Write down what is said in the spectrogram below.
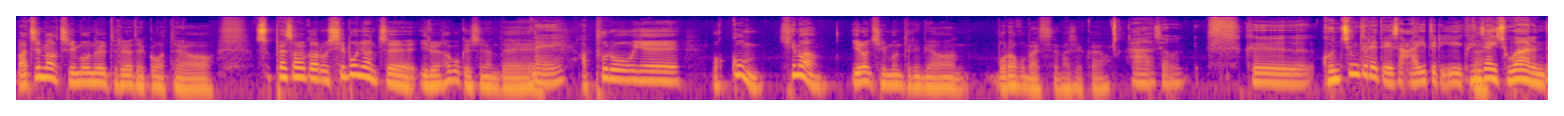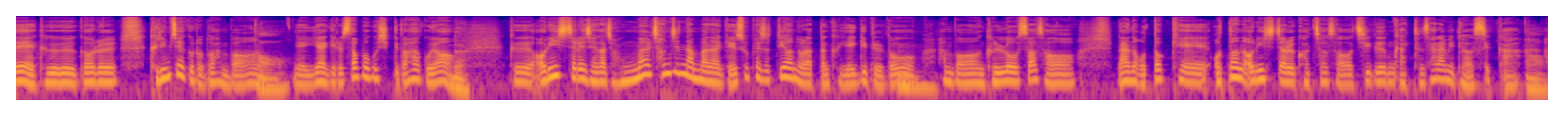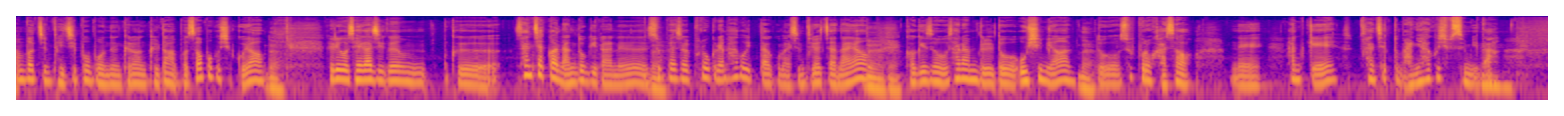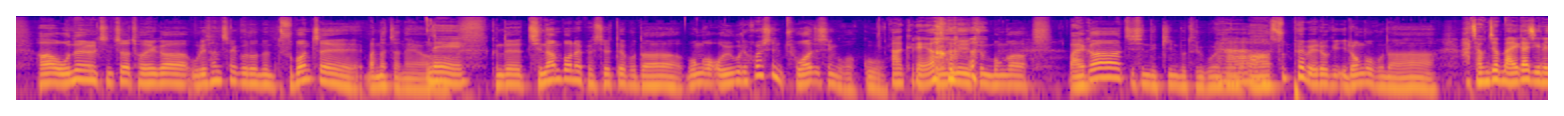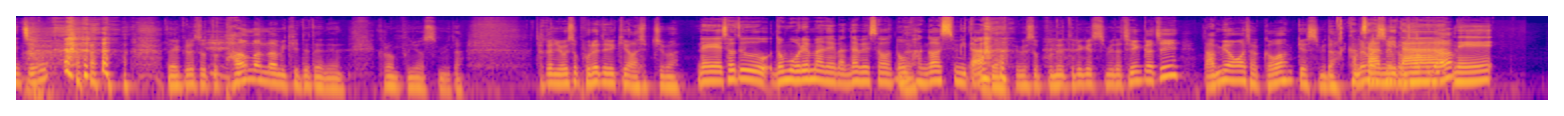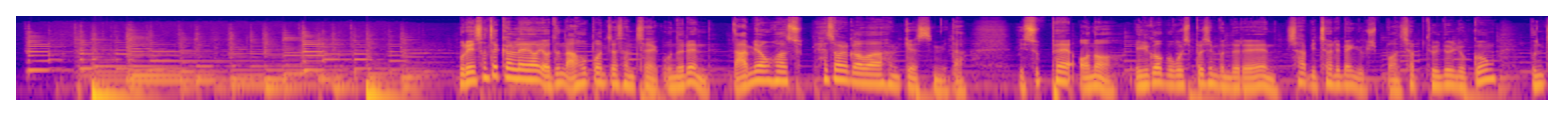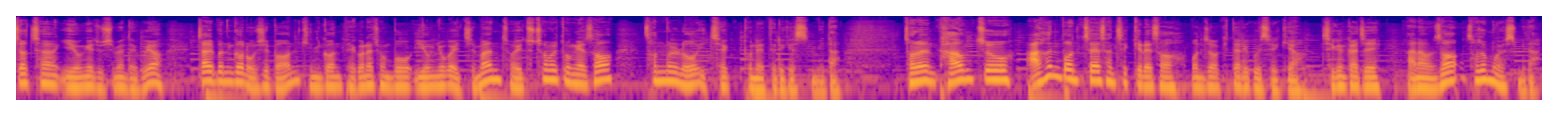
마지막 질문을 드려야 될 것 같아요. 숲 해설가로 15년째 일을 하고 계시는데 네. 앞으로의 뭐 꿈, 희망 이런 질문 드리면 뭐라고 말씀하실까요? 아, 저 그 곤충들에 대해서 아이들이 굉장히 좋아하는데 그거를 그림책으로도 한번 어. 네, 이야기를 써보고 싶기도 하고요. 네. 그 어린 시절에 제가 정말 천진난만하게 숲에서 뛰어놀았던 그 얘기들도 음. 한번 글로 써서 나는 어떻게 어떤 어린 시절을 거쳐서 지금 같은 사람이 되었을까 어. 한 번쯤 되짚어보는 그런 글도 한번 써보고 싶고요. 네. 그리고 제가 지금 그 산책과 낭독이라는 네. 숲해설 프로그램 하고 있다고 말씀드렸잖아요. 네, 네. 거기서 사람들도 오시면 네. 또 숲으로 가서 네 함께 산책도 많이 하고 싶습니다. 아 오늘 진짜 저희가 우리 산책으로는 두 번째 만났잖아요. 네, 근데 지난번에 뵀을 때보다 뭔가 얼굴이 훨씬 좋아지신 것 같고 아 그래요? 얼굴이 좀 뭔가 맑아지신 느낌도 들고 해서 아. 아, 숲의 매력이 이런 거구나. 아 점점 맑아지는 중. 네, 그래서 또 다음 만남이 기대되는 그런 분이었습니다. 잠깐 여기서 보내드릴게요. 아쉽지만. 네, 저도 너무 오랜만에 만나뵈서 너무 네. 반가웠습니다. 네, 여기서 보내드리겠습니다. 지금까지 남영화 작가와 함께했습니다. 감사합니다. 감사합니다. 네. 우리 산책할래요 여든 아홉 번째 산책 오늘은 남영화 숲 해설가와 함께했습니다. 이 숲의 언어 읽어보고 싶으신 분들은 샵 2260번 샵 둘둘육공 문자창 이용해 주시면 되고요. 짧은 건 50원, 긴 건 100원의 정보 이용료가 있지만 저희 추첨을 통해서 선물로 이 책 보내드리겠습니다. 저는 다음 주 아흔 번째 산책길에서 먼저 기다리고 있을게요. 지금까지 아나운서 서정모였습니다.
